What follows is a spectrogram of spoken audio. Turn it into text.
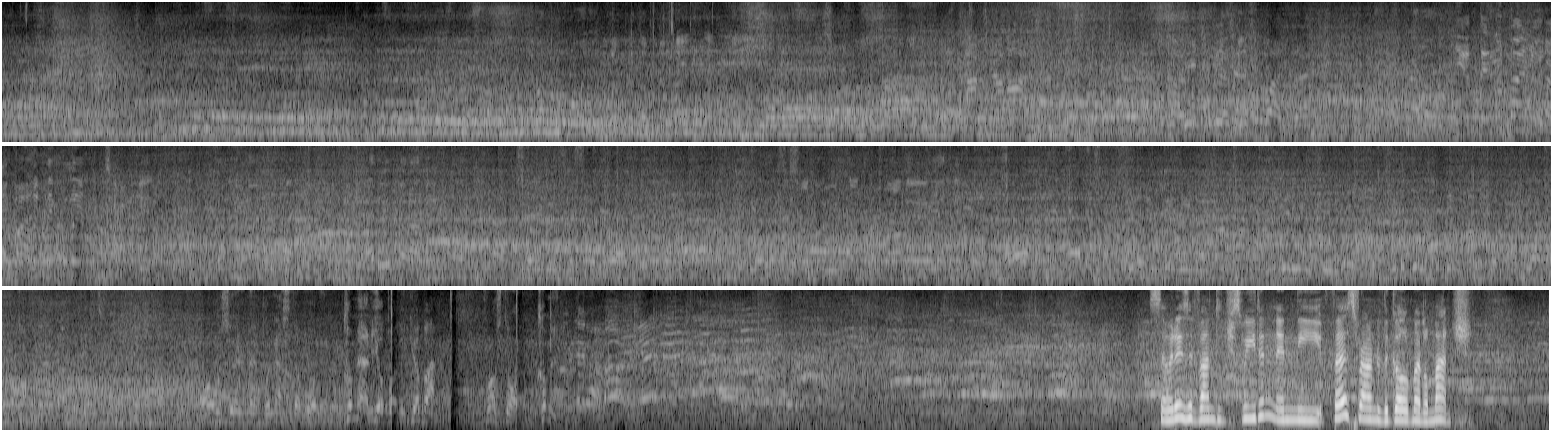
So it is advantage Sweden in the first round of the gold medal match.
